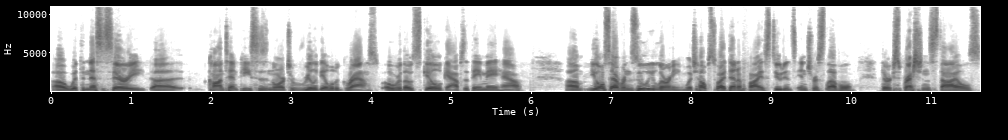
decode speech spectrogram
uh, with the necessary uh, content pieces in order to really be able to grasp over those skill gaps that they may have. Um, you also have Renzulli Learning, which helps to identify a student's interest level, their expression styles,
